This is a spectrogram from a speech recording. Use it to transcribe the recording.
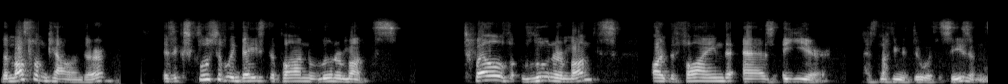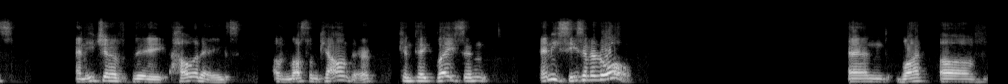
the Muslim calendar is exclusively based upon lunar months. 12 lunar months are defined as a year. It has nothing to do with the seasons. And each of the holidays of the Muslim calendar can take place in any season at all. And what of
